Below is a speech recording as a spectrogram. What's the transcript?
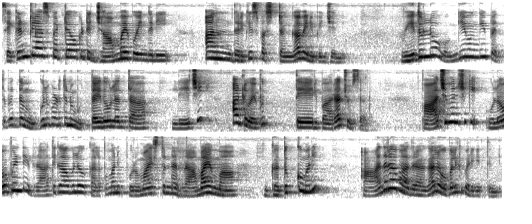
సెకండ్ క్లాస్ పెట్టే ఒకటి జామ్ అయిపోయిందని అందరికీ స్పష్టంగా వినిపించింది. వీధుల్లో వంగి వంగి పెద్ద పెద్ద ముగ్గులు పడుతున్న ముత్తైదవులంతా లేచి అటువైపు తేరిపారా చూశారు. పాచి మనిషికి ఉలవపిండి రాతిగాబులో కలపమని పురమాయిస్తున్న రామాయమ్మ గతుక్కుమని ఆదరాబాదరాగా లోపలికి పరిగెత్తింది.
